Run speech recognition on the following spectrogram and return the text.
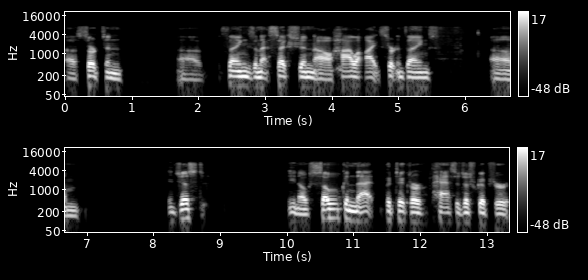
uh, certain uh, things in that section, I'll highlight certain things. Um, and just, you know, soaking that particular passage of scripture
